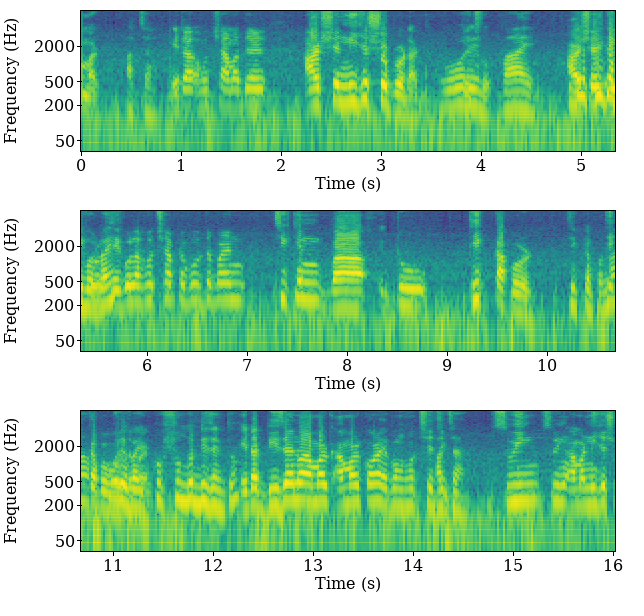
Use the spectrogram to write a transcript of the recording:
আমার। আচ্ছা। এটা হচ্ছে আমাদের আর্শের নিজস্ব প্রোডাক্ট ওরে ভাই এগুলো হচ্ছে আপনি বলতে পারেন চিকেন বা একটু ঠিক কাপড়। ঠিক কাপড় চিক কাপড় ওরে ভাই খুব সুন্দর ডিজাইন তো। এটা ডিজাইনও আমার আমার করা এবং হচ্ছে যে আচ্ছা। সুইং সুইং আমার নিজস্ব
